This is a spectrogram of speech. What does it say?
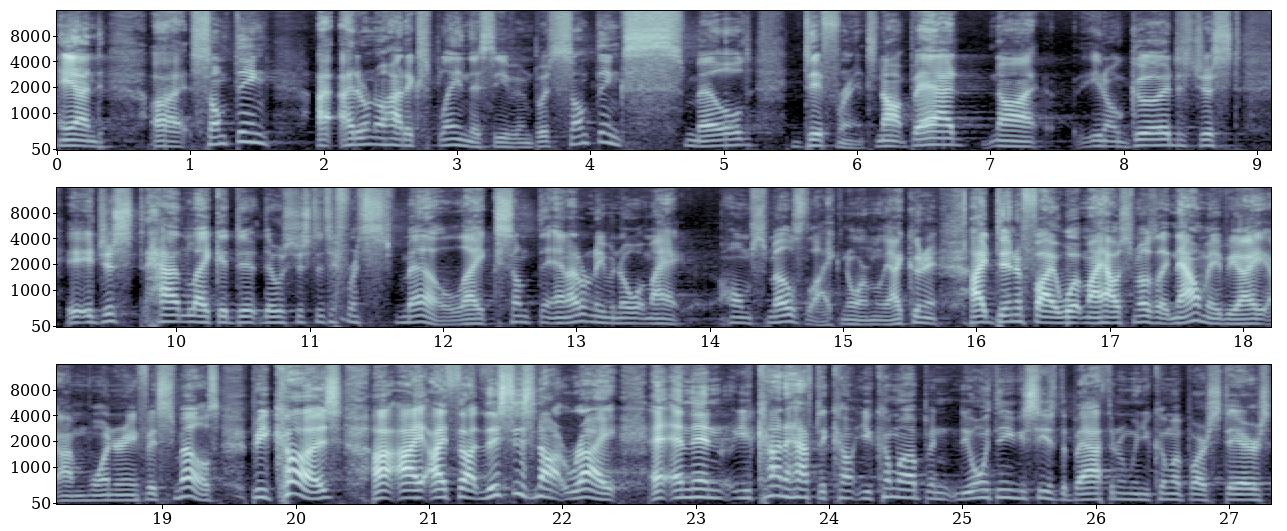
and uh, something, I, I, don't know how to explain this even, but something smelled different. Not bad, not, you know, good, just it, just had like a, di- there was just a different smell, like something, and I don't even know what my home smells like normally. I couldn't identify what my house smells like. Now maybe I, am wondering if it smells because I, I, I thought this is not right. And, and then you kind of have to come, you come up and the only thing you can see is the bathroom when you come up our stairs,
